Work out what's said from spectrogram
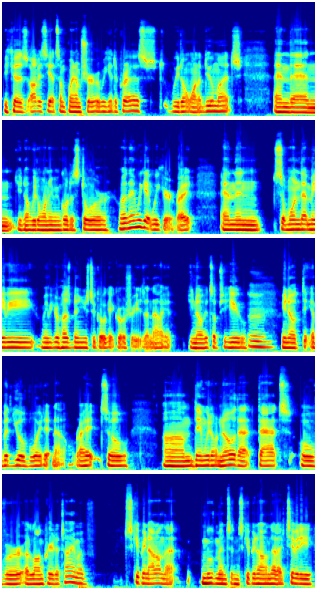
because obviously, at some point, I'm sure we get depressed. We don't want to do much, and then you know, we don't want to even go to the store. Well, then we get weaker, right? And then someone that maybe maybe your husband used to go get groceries, and now you know it's up to you. Mm. You know, th- but you avoid it now, right? So um, then we don't know that that over a long period of time of skipping out on that movement and skipping out on that activity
